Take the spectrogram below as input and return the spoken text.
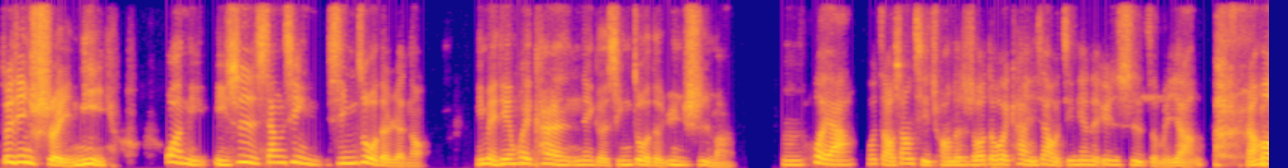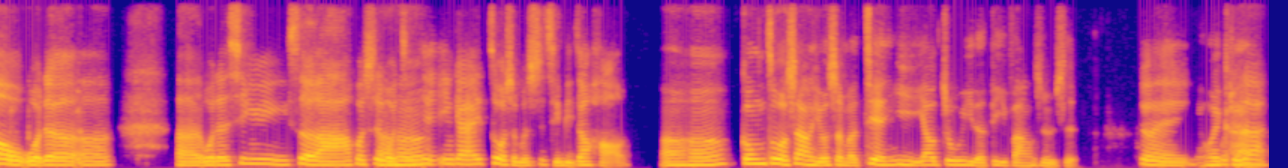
最近水逆？哇，你你是相信星座的人哦？你每天会看那个星座的运势吗？嗯，会啊，我早上起床的时候都会看一下我今天的运势怎么样，然后我的呃呃我的幸运色啊，或是我今天应该做什么事情比较好，嗯哼，工作上有什么建议要注意的地方，是不是？对，你会看，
